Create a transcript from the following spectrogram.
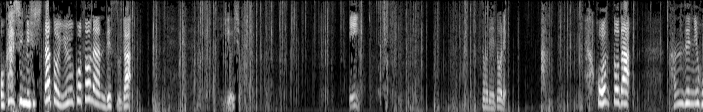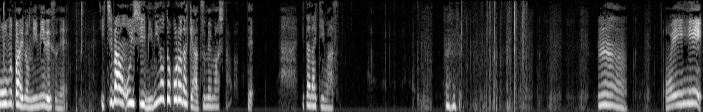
お菓子にしたということなんですが、よいしょ。えい。どれどれ。ほんとだ。完全にホームパイの耳ですね。一番美味しい耳のところだけ集めました。って。いただきます。うーん。美味しい。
